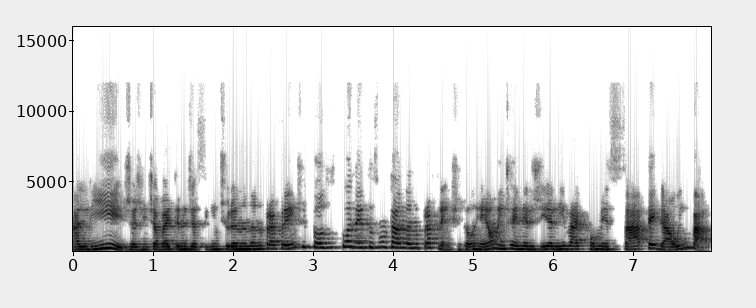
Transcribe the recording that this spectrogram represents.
Ali, já, a gente já vai ter no dia seguinte Urano andando para frente e todos os planetas vão estar andando para frente. Então, realmente, a energia ali vai começar a pegar o embalo.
